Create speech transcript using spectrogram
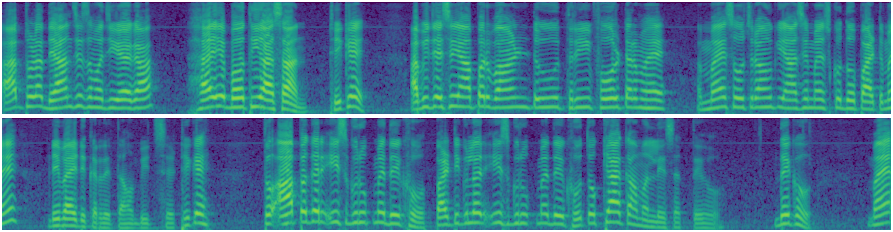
आप थोड़ा ध्यान से समझिएगा। है ये बहुत ही आसान, ठीक है? अभी जैसे यहाँ पर one, two, three, four term है, मैं सोच रहा हूँ कि यहाँ से मैं इसको दो पार्ट में डिवाइड कर देता हूँ बीच से, ठीक है? तो आप अगर इस ग्रुप में देखो, पर्टिकुलर इस ग्रुप में देखो तो क्या कॉमन ले सकते हो? देखो मैं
